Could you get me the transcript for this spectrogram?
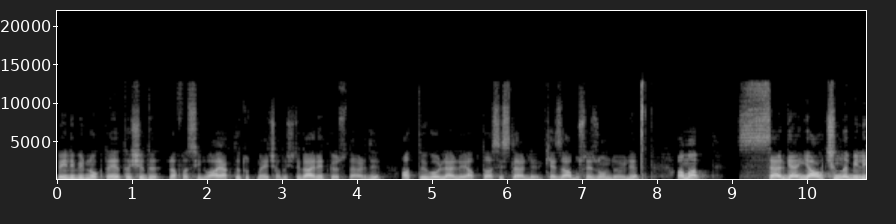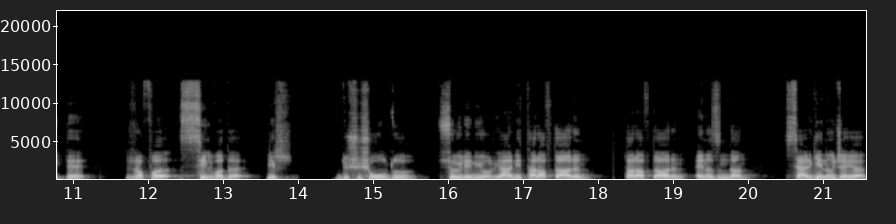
belli bir noktaya taşıdı Rafa Silva. Ayakta tutmaya çalıştı, gayret gösterdi. Attığı gollerle, yaptığı asistlerle. Keza bu sezon da öyle. Ama Sergen Yalçın'la birlikte Rafa Silva'da bir düşüş olduğu söyleniyor. Yani taraftarın taraftarın en azından Sergen Hoca'ya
